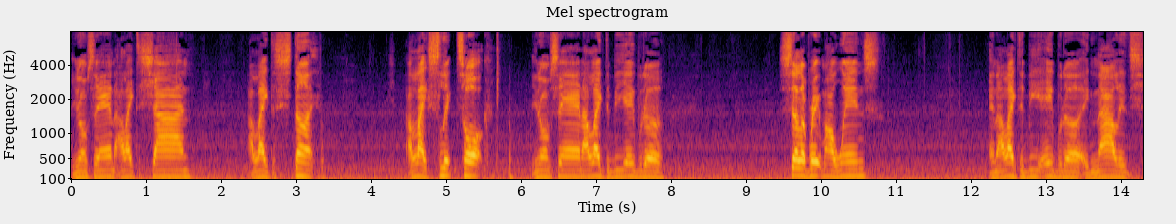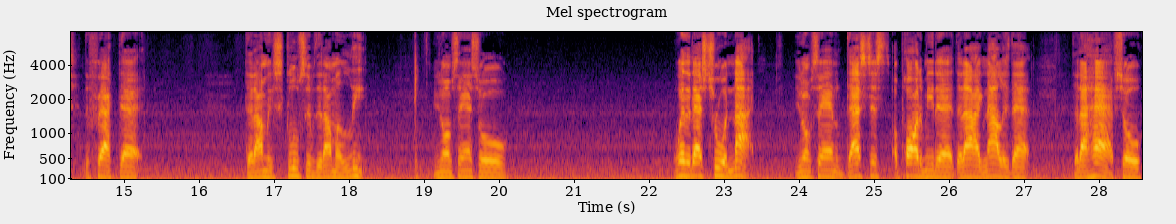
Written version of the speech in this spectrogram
You know what I'm saying? I like to shine. I like to stunt. I like slick talk. You know what I'm saying? I like to be able to celebrate my wins. And I like to be able to acknowledge the fact that that I'm exclusive, that I'm elite. You know what I'm saying? So whether that's true or not, you know what I'm saying? That's just a part of me that that I acknowledge that that I have. So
